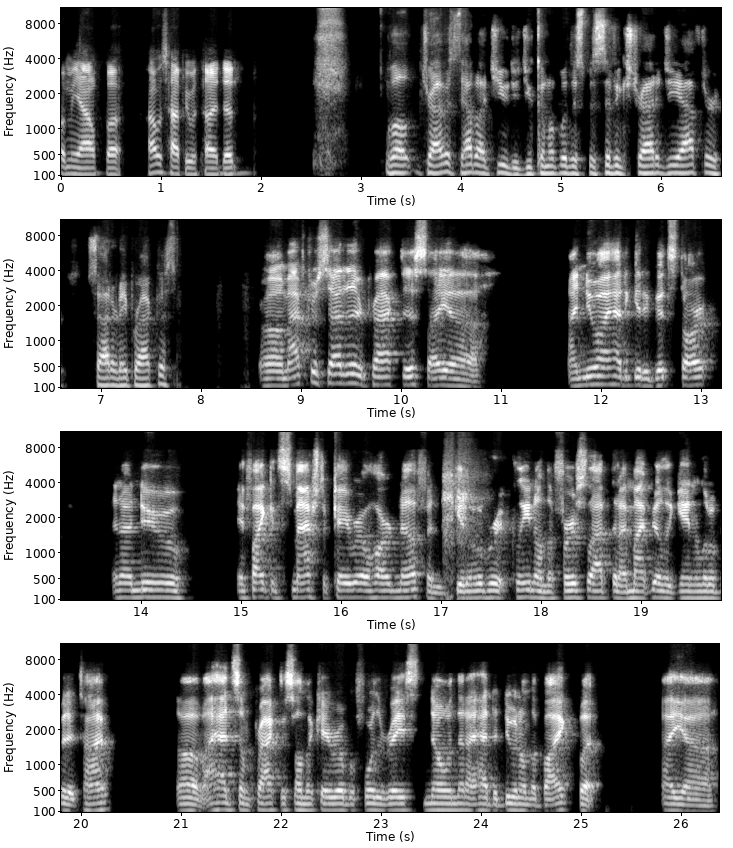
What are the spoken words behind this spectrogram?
put me out. But I was happy with how I did. Well, Travis, how about you? Did you come up with a specific strategy after Saturday practice? Um, after Saturday practice, I uh, I knew I had to get a good start, and I knew if I could smash the K rail hard enough and get over it clean on the first lap, that I might be able to gain a little bit of time. Um, I had some practice on the K rail before the race, knowing that I had to do it on the bike, but I uh,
